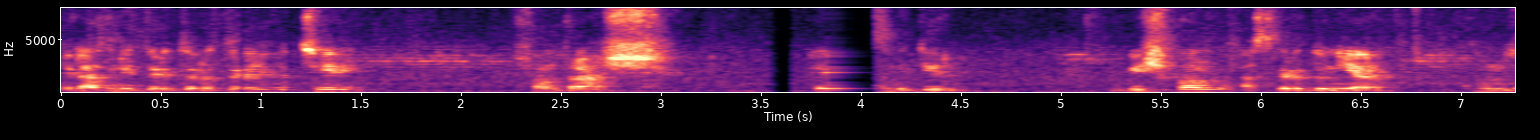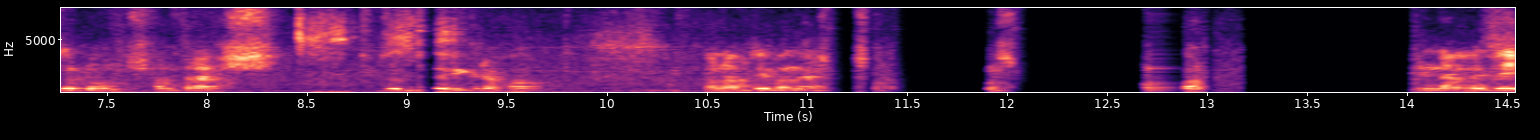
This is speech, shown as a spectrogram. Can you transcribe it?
এই রাজনীতির চরিত্রই হচ্ছে সন্ত্রাস এই রাজনীতির বিস্ফল আজকের দুনিয়ার খুন জুলুম সন্ত্রাস যুদ্ধ বিগ্রহ মানব জীবনের নামে যে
